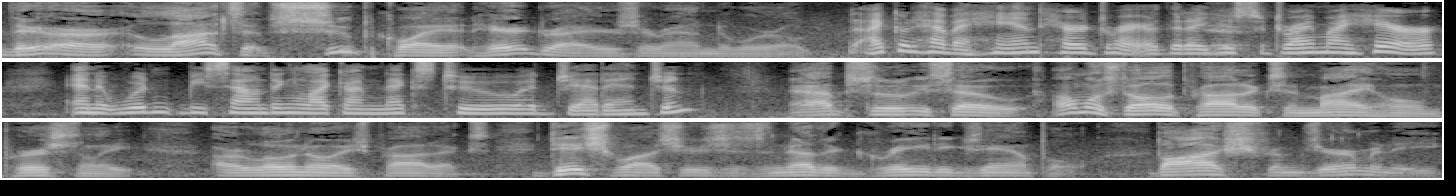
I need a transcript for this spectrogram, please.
There are lots of super quiet hair dryers around the world. I could have a hand hair dryer that I yeah. used to dry my hair, and it wouldn't be sounding like I'm next to a jet engine Absolutely so. Almost all the products in my home, personally, are low noise products. Dishwashers is another great example. Bosch from Germany,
